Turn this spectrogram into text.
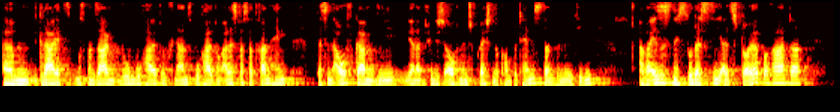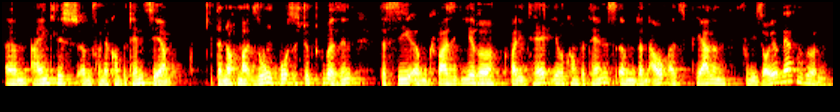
ähm, klar, jetzt muss man sagen, Lohnbuchhaltung, Finanzbuchhaltung, alles, was da dran hängt, das sind Aufgaben, die ja natürlich auch eine entsprechende Kompetenz dann benötigen. Aber ist es nicht so, dass Sie als Steuerberater ähm, eigentlich ähm, von der Kompetenz her dann nochmal so ein großes Stück drüber sind, dass Sie ähm, quasi Ihre Qualität, Ihre Kompetenz ähm, dann auch als Perlen für die Säue werfen würden?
